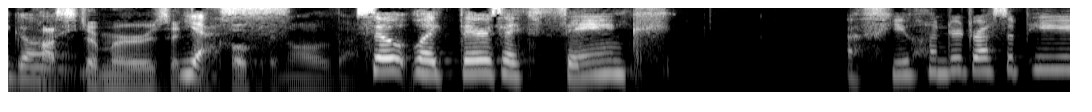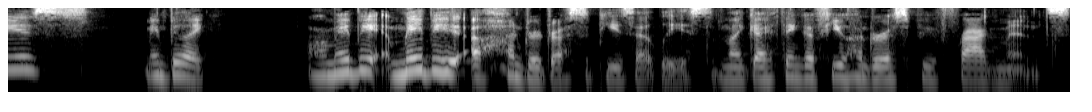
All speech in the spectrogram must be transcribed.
easygoing. customers and yes. you cook and all of that. So like there's I think a few hundred recipes, maybe like or maybe maybe a hundred recipes at least, and like I think a few hundred recipe fragments.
